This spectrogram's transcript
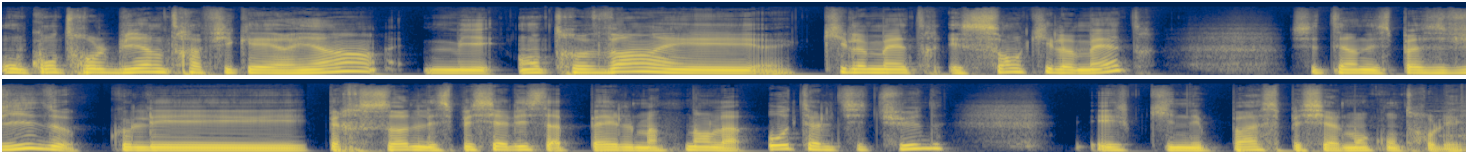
On contrôle bien le trafic aérien, mais entre 20 et km et 100 km, c'était un espace vide que les personnes, les spécialistes appellent maintenant la haute altitude et qui n'est pas spécialement contrôlé.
